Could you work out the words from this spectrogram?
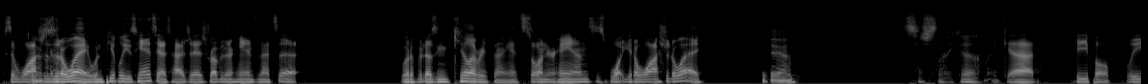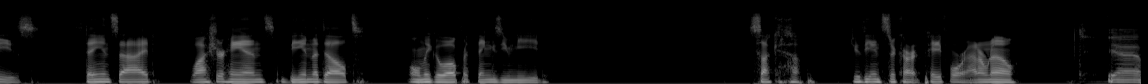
because it washes Okay. it away when people use hand sanitizer they just rub in their hands and that's it what if it doesn't kill everything it's still on your hands it's what you gotta wash it away Yeah. it's just like oh my god people please stay inside wash your hands be an adult only go out for things you need suck it up do the instacart pay for it i don't know Yeah.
